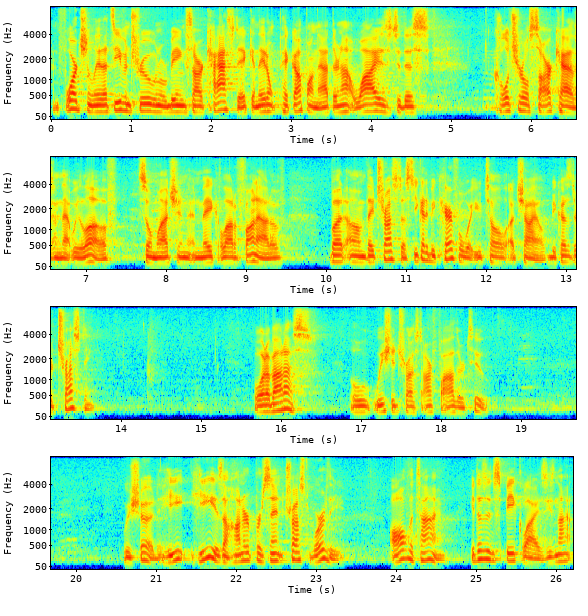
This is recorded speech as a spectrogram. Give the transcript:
Unfortunately, that's even true when we're being sarcastic, and they don't pick up on that. They're not wise to this cultural sarcasm that we love so much and, and make a lot of fun out of, but um, they trust us. You got to be careful what you tell a child because they're trusting. What about us? Well, we should trust our Father too. We should. He, he is 100% trustworthy all the time. He doesn't speak lies. He's not,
